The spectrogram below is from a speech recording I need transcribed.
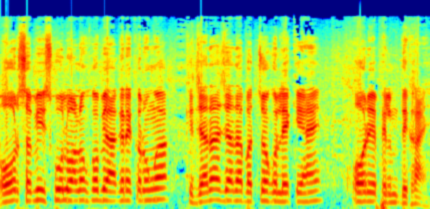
और सभी स्कूल वालों को भी आग्रह करूँगा कि ज़्यादा से ज़्यादा बच्चों को लेके आएँ और ये फ़िल्म दिखाएँ।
